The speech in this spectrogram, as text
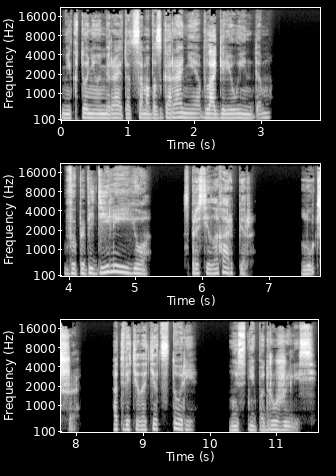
Никто не умирает от самого сгорания в лагере Уиндем. «Вы победили ее?» — спросила Харпер. «Лучше», — ответил отец Тори. «Мы с ней подружились».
